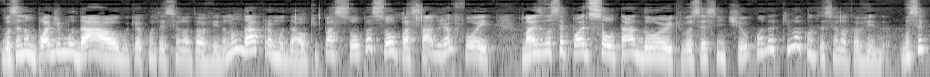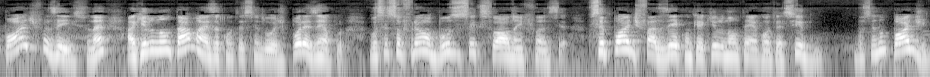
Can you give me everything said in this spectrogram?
você não pode mudar algo que aconteceu na tua vida. Não dá para mudar. O que passou, passou. O passado já foi. Mas você pode soltar a dor que você sentiu quando aquilo aconteceu na tua vida. Você pode fazer isso, né? Aquilo não está mais acontecendo hoje. Por exemplo, você sofreu um abuso sexual na infância. Você pode fazer com que aquilo não tenha acontecido? Você não pode.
